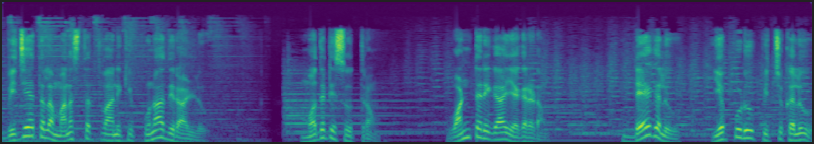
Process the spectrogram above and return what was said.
విజేతల మనస్తత్వానికి పునాదిరాళ్ళు. మొదటి సూత్రం ఒంటరిగా ఎగరడం. డేగలు ఎప్పుడూ పిచ్చుకలు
